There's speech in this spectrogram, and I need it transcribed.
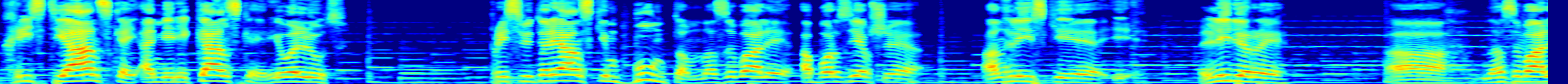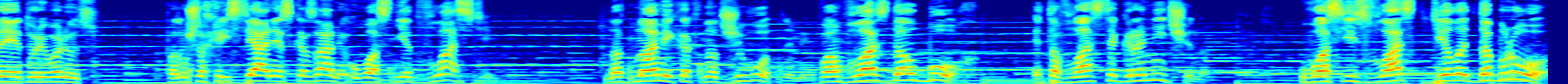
Христианской американской революции. Пресвитерианским бунтом называли оборзевшие английские лидеры, а, называли эту революцию. Потому что христиане сказали, у вас нет власти над нами, как над животными. Вам власть дал Бог. Эта власть ограничена. У вас есть власть делать добро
